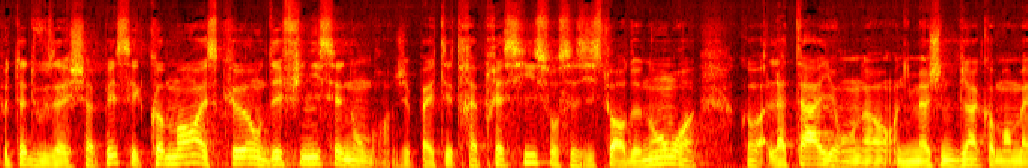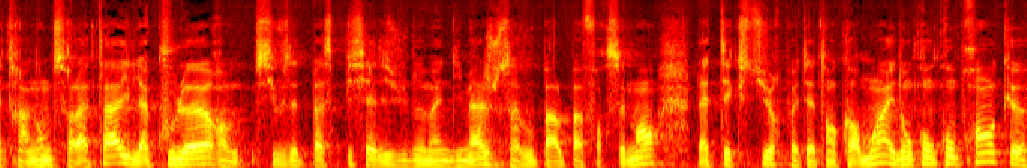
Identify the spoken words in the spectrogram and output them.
peut-être vous a échappé, c'est comment est-ce qu'on définit ces nombres? J'ai pas été très précis sur ces histoires de nombres. La taille, on, imagine bien comment mettre un nombre sur la taille. La couleur, si vous n'êtes pas spécialiste du domaine d'image, ça vous parle pas forcément. La texture, peut-être encore moins. Et donc, on comprend que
